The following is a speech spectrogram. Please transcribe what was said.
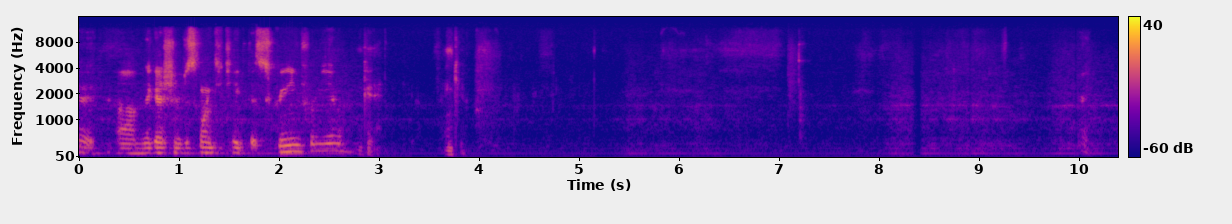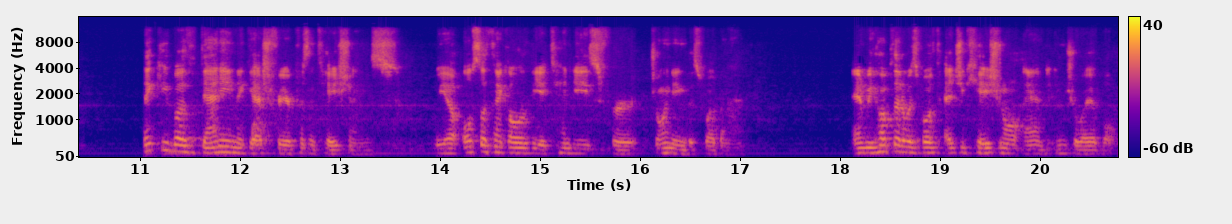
Okay, um, Nagesh, I'm just going to take the screen from you. Okay, thank you. Thank you both Danny and Nagesh for your presentations. We also thank all of the attendees for joining this webinar. And we hope that it was both educational and enjoyable.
